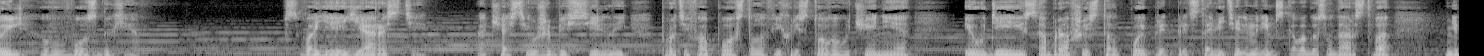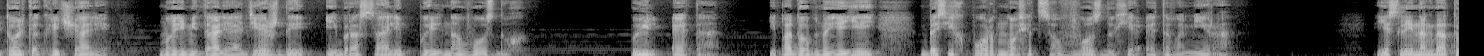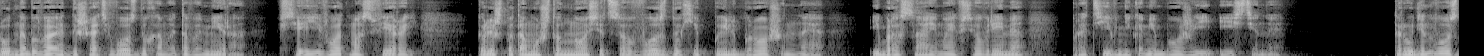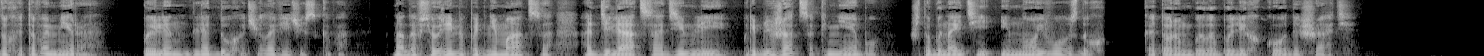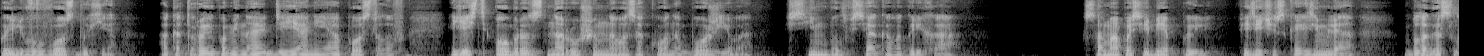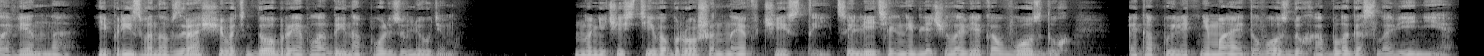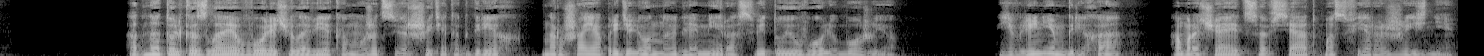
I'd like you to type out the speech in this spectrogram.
Пыль в воздухе. В своей ярости, отчасти уже бессильной, против апостолов и Христова учения, иудеи, собравшись толпой пред представителем римского государства, не только кричали, но и метали одежды и бросали пыль на воздух. Пыль эта, и подобное ей, до сих пор носится в воздухе этого мира. Если иногда трудно бывает дышать воздухом этого мира, всей его атмосферой, то лишь потому, что носится в воздухе пыль брошенная и бросаемая все время противниками Божьей истины. Труден воздух этого мира, пылен для духа человеческого. Надо все время подниматься, отделяться от земли, приближаться к небу, чтобы найти иной воздух, которым было бы легко дышать. Пыль в воздухе, о которой упоминают деяния апостолов, есть образ нарушенного закона Божьего, символ всякого греха. Сама по себе пыль, физическая земля, благословенна и призвана взращивать добрые плоды на пользу людям. Но нечестиво брошенная в чистый, целительный для человека воздух, эта пыль отнимает у воздуха благословение – Одна только злая воля человека может совершить этот грех, нарушая определенную для мира святую волю Божию. Явлением греха омрачается вся атмосфера жизни.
